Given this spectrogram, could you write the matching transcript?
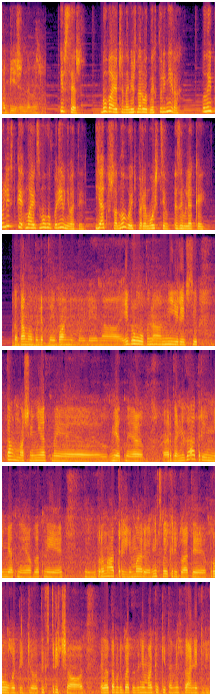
обиженными. І все ж, буваючи на міжнародних турнірах, волейболістки мають змогу порівнювати, як вшановують переможців земляки. Когда мы были в Тайване, были на Европе, на мире, все, там наши местные, местные организаторы, не местные областные губернаторы или мэры, они своих ребят э, проводы делают, их встречают. Когда там ребята занимают какие-то места, они теле-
